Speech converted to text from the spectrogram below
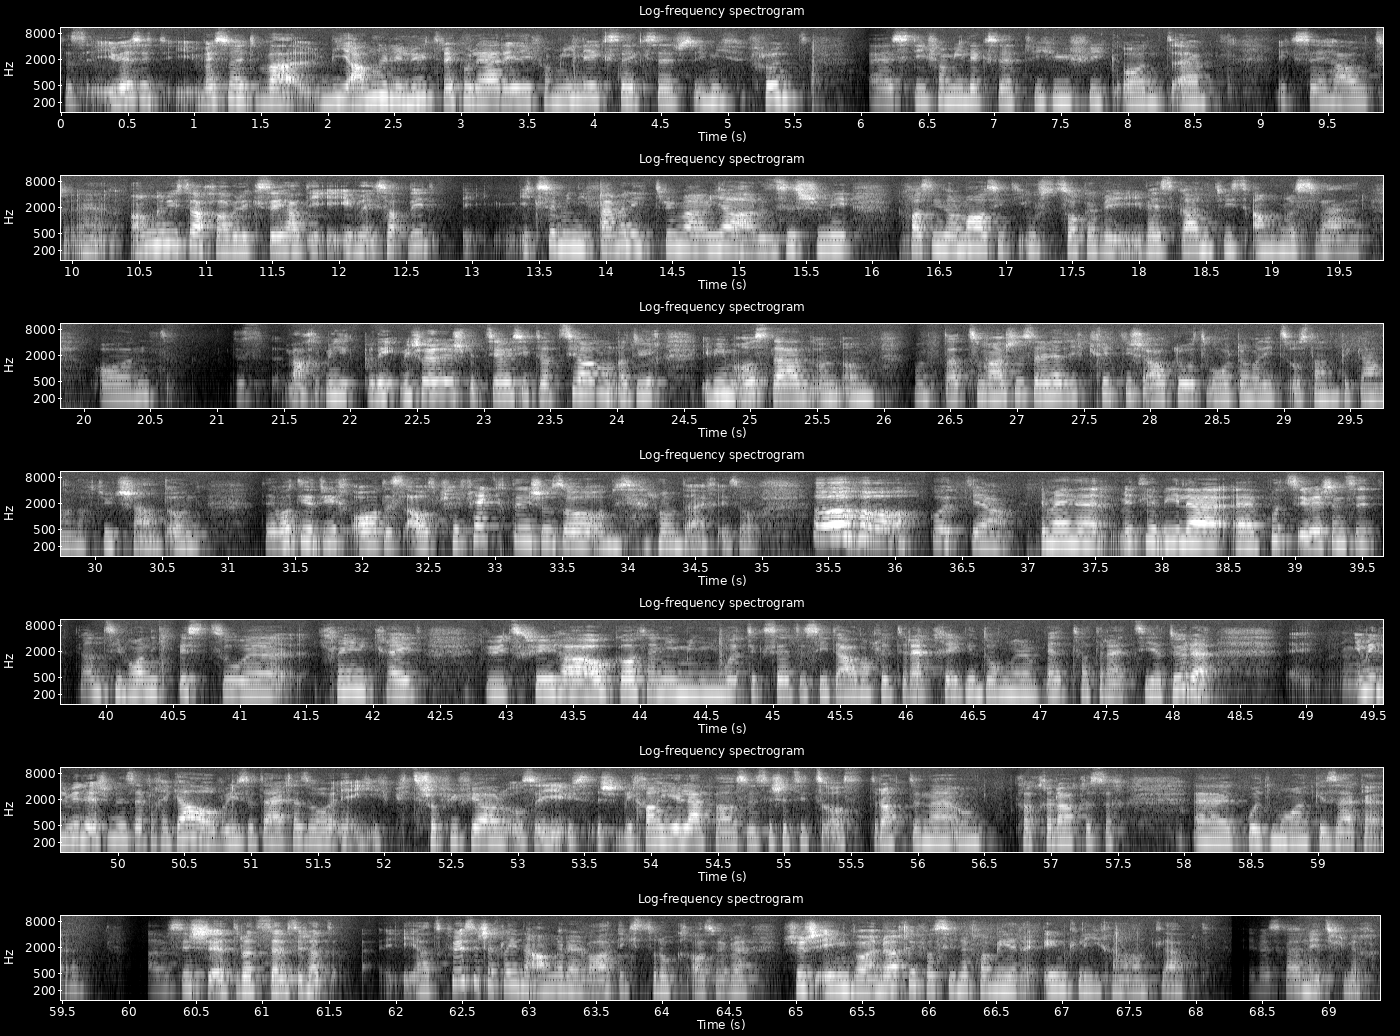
das ich weiß nicht, ich weiß nicht wie andere Leute regulär ihre Familie sehen. Ich sehe, wie mein Freund äh, die Familie sieht, wie häufig und äh, ich sehe halt äh, andere Sachen, aber ich sehe halt, ich, ich halt nicht, ich, ich sehe meine Family dreimal im Jahr. Das ist für mich quasi normal, seit ich ausgezogen bin. Ich weiß gar nicht, wie es anders wäre. Und das macht mich, bringt mich schon in eine spezielle Situation und natürlich, ich bin im Ausland und, und, und da zum Beispiel ist relativ kritisch angeschaut worden, als ich ins Ausland begangen nach Deutschland und dann wollte ich natürlich auch, dass alles perfekt ist und so und in der Runde so, oh, gut, ja. Ich meine, mittlerweile äh, putze ich schon die ganze Wohnung bis zur äh, Kleinigkeit, weil ich das Gefühl habe, oh Gott, wenn ich meine Mutter sehe, dass sie da noch ein bisschen Dreck irgendwo unter dem Bett hat, dreht sie ja durch mittlerweile ist mir das einfach egal, weil ich so denke, so, hey, ich bin schon fünf Jahre alt, also ich, ich, kann hier leben. Also es ist jetzt nicht so, als Ratten und Kakerlaken sich äh, gut Morgen sagen. Aber es ist äh, trotzdem, es ist halt, ich habe das Gefühl, es ist ein kleiner anderer Erwartungsdruck, als wenn man sonst irgendwo in der Nähe von seiner Familie im gleichen Land lebt. Ich weiß gar nicht, vielleicht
